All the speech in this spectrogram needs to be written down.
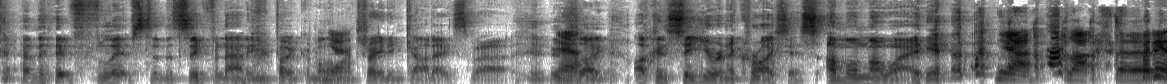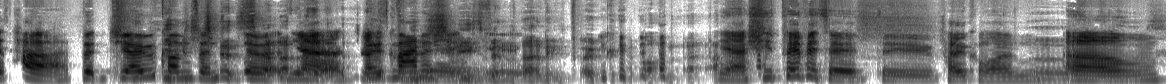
and then it flips to the Super Nanny Pokemon Yeah. trading card expert, who's Yeah. like, "I can see you're in a crisis. I'm on my way." Yeah, slaps. But it's her. But Jo comes in to do it. Yeah, Jo He's comes managing. She's been learning Pokemon. yeah, she's pivoted to Pokemon. Oh, um,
